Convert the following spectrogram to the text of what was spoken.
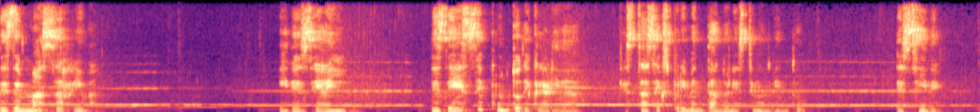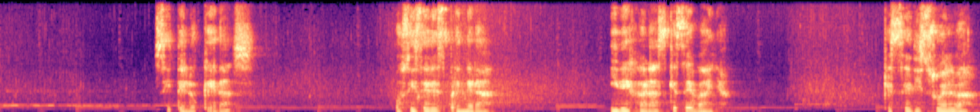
desde más arriba. Y desde ahí, desde ese punto de claridad que estás experimentando en este momento, decide si te lo quedas o si se desprenderá y dejarás que se vaya, que se disuelva.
